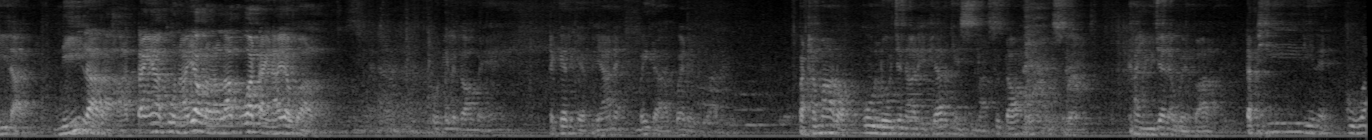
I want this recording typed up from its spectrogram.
နီးလာနီးလာတာဟာတိုင်ကကိုယ်နာရောက်လာတာလားကိုကတိုင်နာရောက်သွားတာကိုဒီလည်းကောင်းပဲတကယ်တကယ်ဘုရားနဲ့မိတ္တာအကွဲတယ်ပြောတယ်ပထမတော့ကိုလိုချင်တာတွေဘုရားသခင်စီမှာဆွတောင်းဖို့ဆိုတော့ခံယူချက်နဲ့ဝင်သွားတာတဖြည်းဖြည်းနဲ့ကိုကဘု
